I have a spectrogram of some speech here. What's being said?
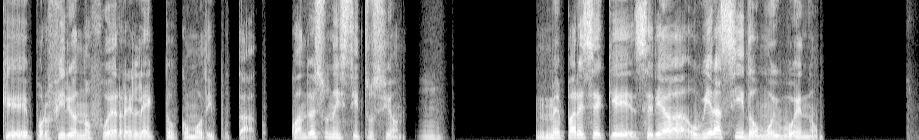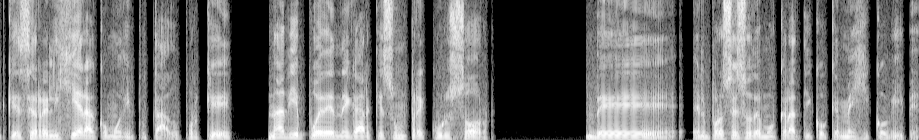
que Porfirio no fue reelecto como diputado, cuando es una institución. Me parece que sería, hubiera sido muy bueno que se religiera como diputado, porque nadie puede negar que es un precursor del el proceso democrático que México vive.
